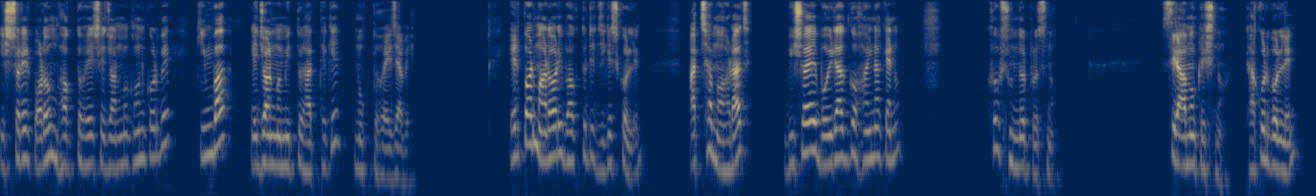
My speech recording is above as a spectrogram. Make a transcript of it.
ঈশ্বরের পরম ভক্ত হয়ে সে জন্মগ্রহণ করবে কিংবা এই জন্ম মৃত্যুর হাত থেকে মুক্ত হয়ে যাবে। এরপর মারোয়ারি ভক্তটি জিজ্ঞেস করলেন আচ্ছা মহারাজ, বিষয়ে বৈরাগ্য হয় না কেন? খুব সুন্দর প্রশ্ন। শ্রীরামকৃষ্ণ ঠাকুর বললেন,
